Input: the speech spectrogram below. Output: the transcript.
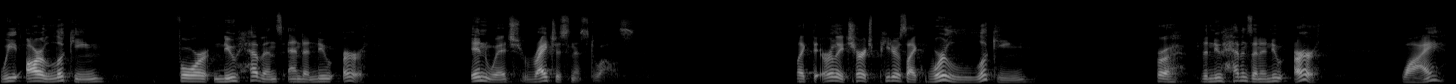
we are looking for new heavens and a new earth in which righteousness dwells." Like the early church, Peter's like, "We're looking for the new heavens and a new earth." Why?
